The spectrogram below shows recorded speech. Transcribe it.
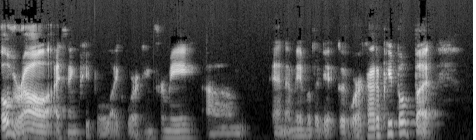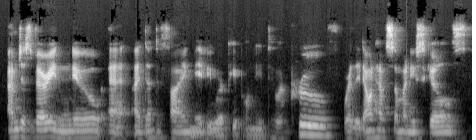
Overall, I think people like working for me, um, and I'm able to get good work out of people. But I'm just very new at identifying maybe where people need to improve, where they don't have so many skills,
